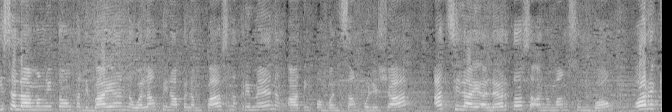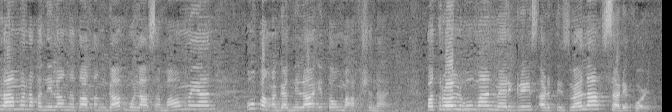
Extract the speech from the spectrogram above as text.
Isa lamang itong kadibayan na walang pinapalampas na krimen ang ating pambansang pulisya at sila ay alerto sa anumang sumbong o reklamo na kanilang natatanggap mula sa mamamayan upang agad nila itong maaksyonan. Patrol Woman Mary Grace Artizuela sa report.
